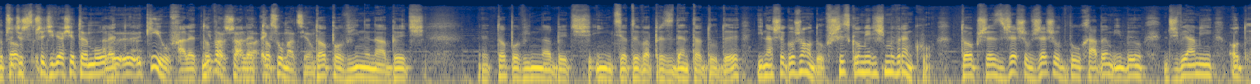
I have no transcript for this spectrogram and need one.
No przecież to, sprzeciwia się temu ale- y, Kijów, ale to, nie Warszawa, ale to, ekshumacją. To powinna być. To powinna być inicjatywa prezydenta Dudy i naszego rządu. Wszystko mieliśmy w ręku. To przez Rzeszów. Rzeszów był hubem i był drzwiami, od, e,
